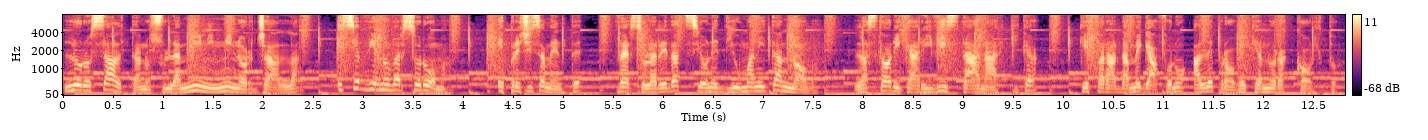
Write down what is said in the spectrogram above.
loro saltano sulla mini minor gialla e si avviano verso Roma, e precisamente verso la redazione di Umanità Nova, la storica rivista anarchica che farà da megafono alle prove che hanno raccolto.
